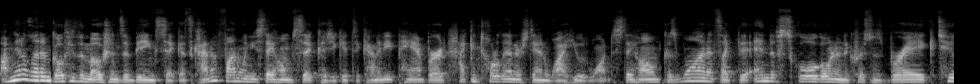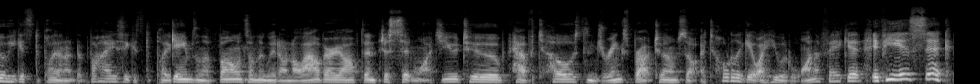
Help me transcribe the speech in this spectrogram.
I'm gonna let him go through the motions of being sick. It's kind of fun when you stay home sick because you get to kind of be pampered. I can totally understand why he would want to stay home because one, it's like the end of school going into Christmas break. Two, he gets to play on a device. He gets to play games on the phone, something we don't allow very often. Just sit and watch YouTube, have toast and drinks brought to him. So I totally get why he would want to fake it. If he is sick,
